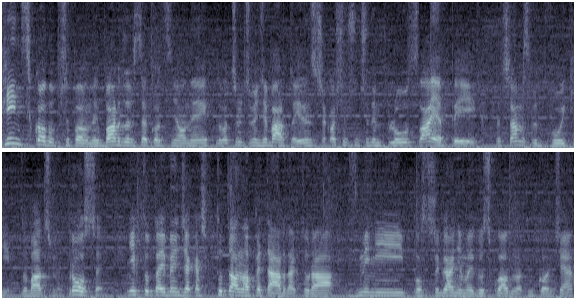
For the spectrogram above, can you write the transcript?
5 składów przypalonych, bardzo wysoko ocenionych. Zobaczymy, czy będzie warto. 1 z 3, 87 plus, fire pick. Zaczynamy sobie dwójki. Zobaczmy. Proszę, niech tutaj będzie jakaś totalna petarda, która zmieni postrzeganie mojego składu na tym koncie.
